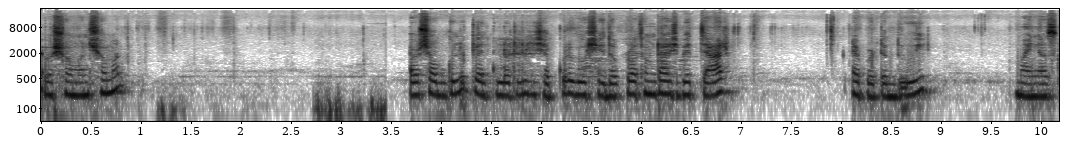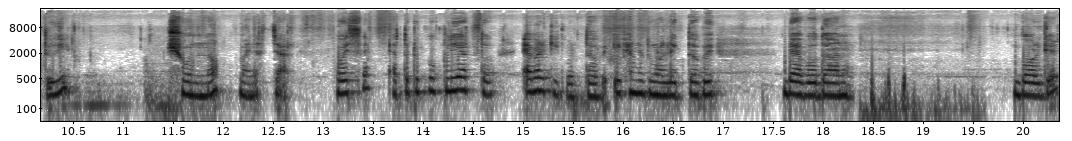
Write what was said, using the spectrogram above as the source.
এবার সমান সমান। এবার সবগুলো ক্যালকুলেটরে হিসাব করে বসিয়ে দাও। প্রথমটা আসবে চার, এরপরটা দুই মাইনাস দুই, শূন্য, মাইনাস চার। হয়েছে? এতটুকু ক্লিয়ার তো? এবার কি করতে হবে? এখানে তোমার লিখতে হবে ব্যবধান বর্গের।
